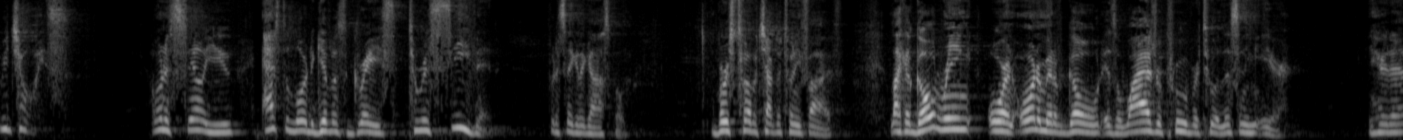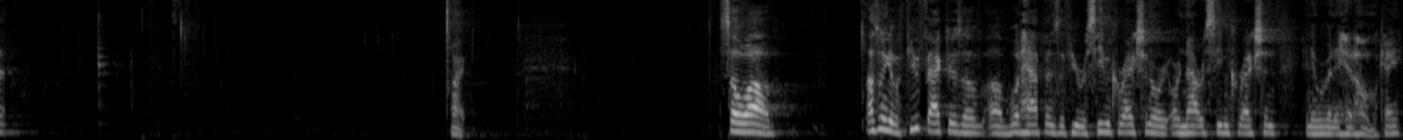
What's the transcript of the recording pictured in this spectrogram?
Rejoice. I want to sell you, ask the Lord to give us grace to receive it for the sake of the gospel. Verse 12 of chapter 25. Like a gold ring or an ornament of gold is a wise reprover to a listening ear. You hear that? All right. So, uh, I was going to give a few factors of, of what happens if you're receiving correction or, or not receiving correction, and then we're going to head home, okay?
